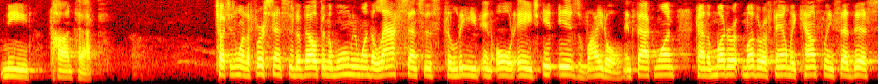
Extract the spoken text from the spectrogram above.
need contact. Touch is one of the first senses to develop in the womb and one of the last senses to leave in old age. It is vital. In fact, one kind of mother, mother of family counseling said this.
